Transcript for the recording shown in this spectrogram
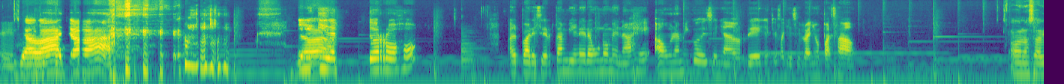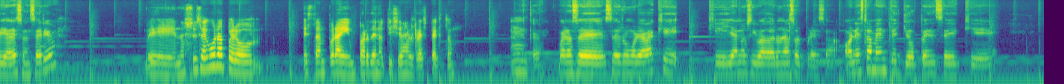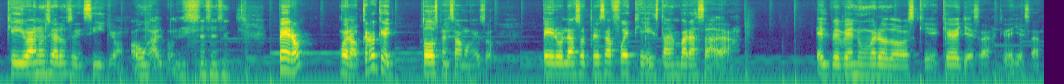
Eh, ya va, ya va. y, y del vestido rojo, al parecer también era un homenaje a un amigo diseñador de ella que falleció el año pasado. Oh, no sabía eso, ¿en serio? Eh, no estoy segura, pero están por ahí un par de noticias al respecto. Okay. Bueno, se, se rumoreaba que, que, ella nos iba a dar una sorpresa. Honestamente, yo pensé que, que iba a anunciar un sencillo o un álbum. pero, bueno, creo que todos pensamos eso. Pero la sorpresa fue que estaba embarazada. El bebé número dos. Qué, qué belleza, qué belleza.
